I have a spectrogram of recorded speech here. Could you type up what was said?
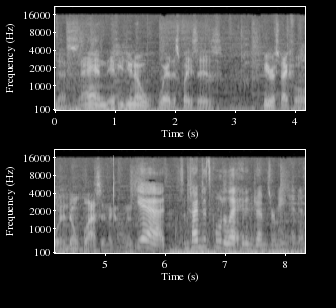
Yes, and if you do know where this place is, be respectful and don't blast it in the comments. Yeah, sometimes it's cool to let hidden gems remain hidden.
